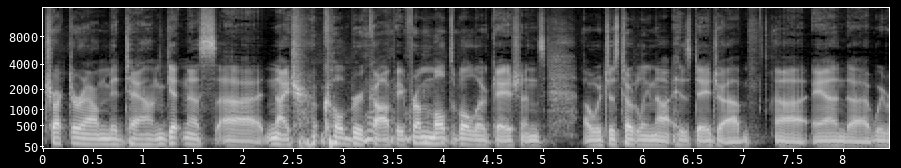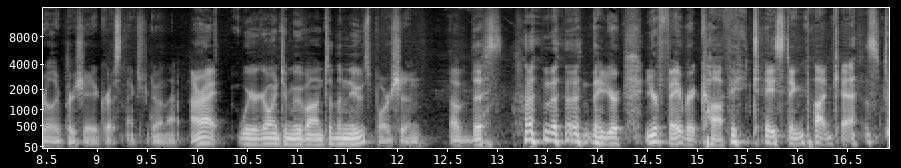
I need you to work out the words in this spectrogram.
trucked around Midtown getting us uh, Nitro Cold Brew coffee from multiple locations, uh, which is totally not his day job. Uh, and uh, we really appreciate it, Chris. Thanks for doing that. All right, we're going to move on to the news portion of this, your your favorite coffee tasting podcast.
